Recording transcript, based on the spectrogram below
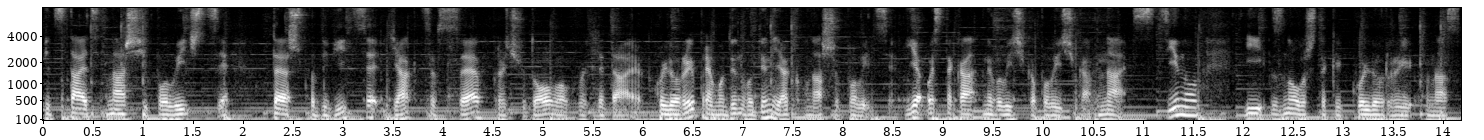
під стать нашій поличці. Теж подивіться, як це все причудово виглядає. Кольори прямо один в один, як у нашій полиці. Є ось така невеличка поличка на стіну, і знову ж таки кольори у нас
